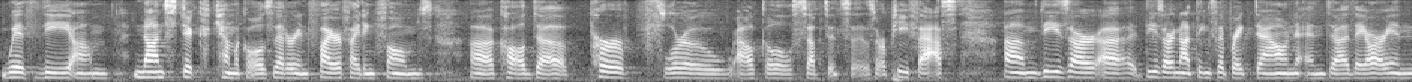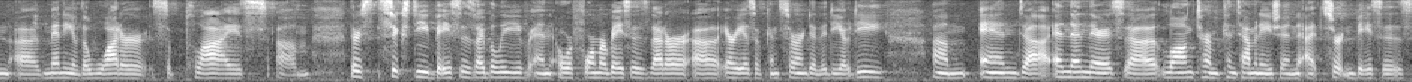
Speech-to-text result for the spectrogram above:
with the um, non-stick chemicals that are in firefighting foams uh, called uh, perfluoroalkyl substances or PFAS. Um, these are uh, these are not things that break down, and uh, they are in uh, many of the water supplies. Um, there's 60 bases, I believe, and or former bases that are uh, areas of concern to the DoD. Um, and, uh, and then there's uh, long-term contamination at certain bases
